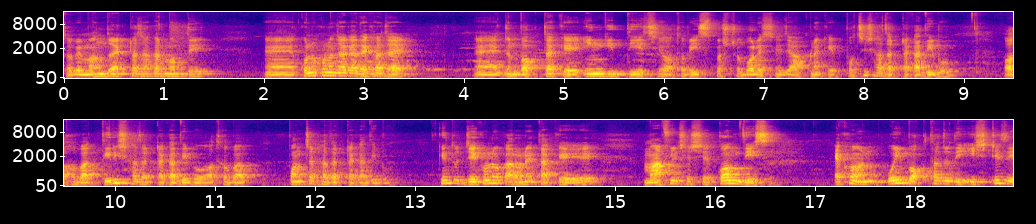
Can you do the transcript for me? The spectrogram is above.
তবে মন্দ একটা জায়গার মধ্যে কোনো কোনো জায়গায় দেখা যায় একজন বক্তাকে ইঙ্গিত দিয়েছে অথবা স্পষ্ট বলেছে যে আপনাকে পঁচিশ হাজার টাকা দিব, অথবা তিরিশ হাজার টাকা দিব, অথবা পঞ্চাশ হাজার টাকা দিব। কিন্তু যে কোনো কারণে তাকে মাহফিল শেষে কম দিয়েছে। এখন ওই বক্তা যদি স্টেজে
